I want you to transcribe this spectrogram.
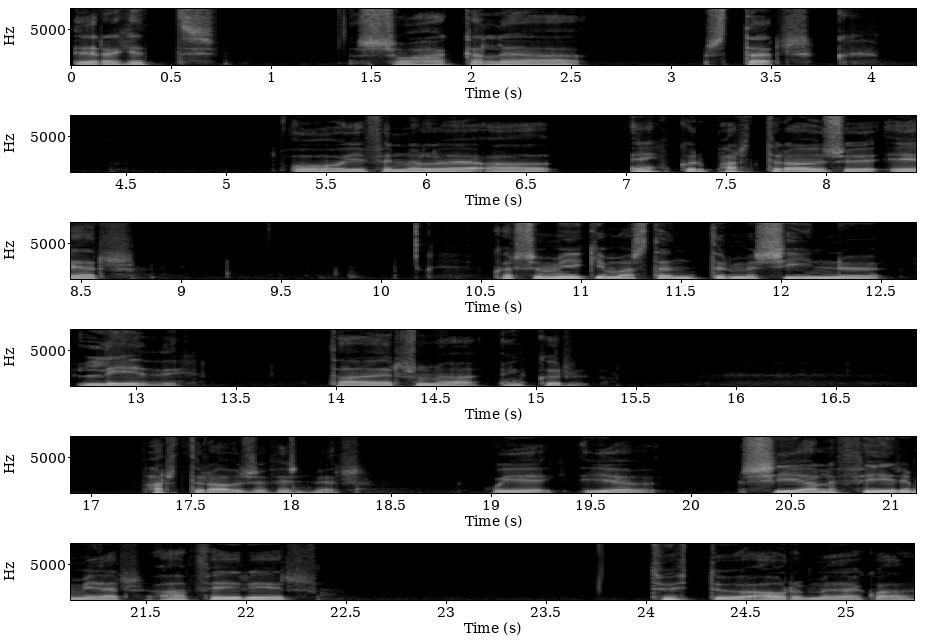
er ekkert svakalega sterk. Og ég finna alveg að einhver partur af þessu er hversu mikið maður stendur með sínu liði. Það er svona einhver partur af þessu finnst mér og ég, ég sé alveg fyrir mér að fyrir 20 árum eða eitthvað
